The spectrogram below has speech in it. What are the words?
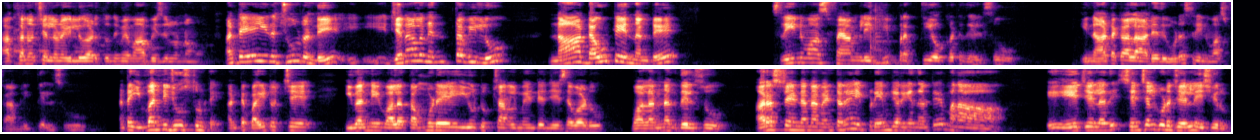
అక్కనో చెల్లెనో ఇల్లు కడుతుంది మేము ఆ బిజీలో ఉన్నాము. అంటే ఇది చూడండి ఈ- జనాలను ఎంత వీళ్ళు నా డౌట్ ఏంటంటే శ్రీనివాస్ ఫ్యామిలీకి ప్రతి ఒక్కటి తెలుసు. ఈ నాటకాలు ఆడేది కూడా శ్రీనివాస్ ఫ్యామిలీకి తెలుసు. అంటే ఇవన్నీ చూస్తుంటే అంటే బయట వచ్చే ఇవన్నీ వాళ్ళ తమ్ముడే యూట్యూబ్ ఛానల్ మెయింటైన్ చేసేవాడు వాళ్ళ అన్నకు తెలుసు. అరెస్ట్ అయ్యండి అన్న వెంటనే ఇప్పుడు ఏం జరిగిందంటే మన ఏ- ఏ జైలు అది? సెంచల్ కూడా జైల్లో వేసిరు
